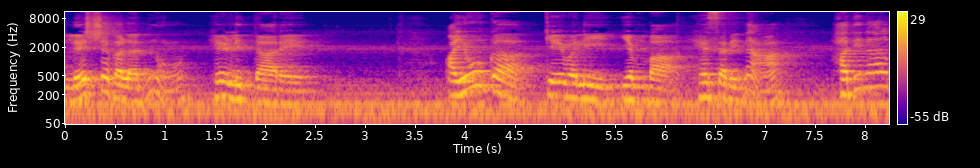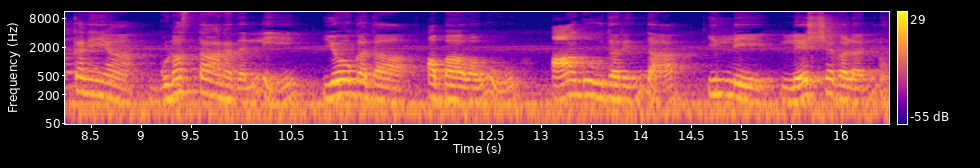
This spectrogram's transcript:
ಲೇಷಗಳನ್ನು ಹೇಳಿದ್ದಾರೆ. ಅಯೋಗ ಕೇವಲಿ ಎಂಬ ಹೆಸರಿನ ಹದಿನಾಲ್ಕನೆಯ ಗುಣಸ್ಥಾನದಲ್ಲಿ ಯೋಗದ ಅಭಾವವು ಆಗುವುದರಿಂದ ಇಲ್ಲಿ ಲೇಷಗಳನ್ನು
